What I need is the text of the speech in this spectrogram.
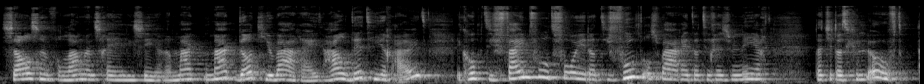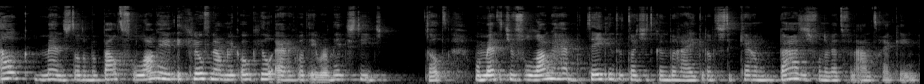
zal zijn verlangens realiseren. Maak, maak dat je waarheid. Haal dit hieruit. Ik hoop dat die fijn voelt voor je, dat die voelt als waarheid, dat die resoneert. Dat je dat gelooft. Elk mens dat een bepaald verlangen heeft. Ik geloof namelijk ook heel erg wat Abraham Hicks teach. Dat op het moment dat je verlangen hebt, betekent het dat je het kunt bereiken. Dat is de kernbasis van de wet van aantrekking.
